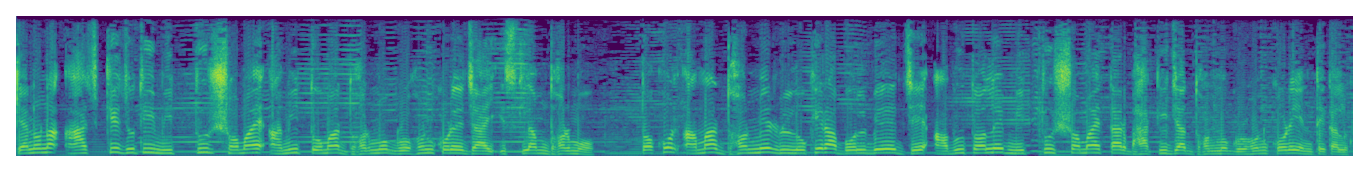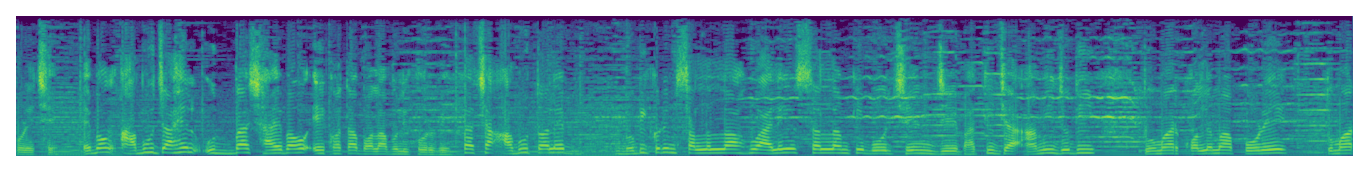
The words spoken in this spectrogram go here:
কেননা আজকে যদি মৃত্যুর সময় আমি তোমার ধর্ম গ্রহণ করে যাই, ইসলাম ধর্ম তখন আমার ধর্মের লোকেরা বলবে যে আবু তলেব মৃত্যুর সময় তার ভাতিজার ধর্ম গ্রহণ করে ইন্তেকাল করেছে এবং আবু জাহেল উদ্বা সাহেবাও এ কথা বলা বলি করবে। আচ্ছা আবু তলেব নবী করিম সাল্লাহ আলিয়াল্লামকে বলছেন যে, ভাতিজা, আমি যদি তোমার কলেমা পড়ে তোমার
